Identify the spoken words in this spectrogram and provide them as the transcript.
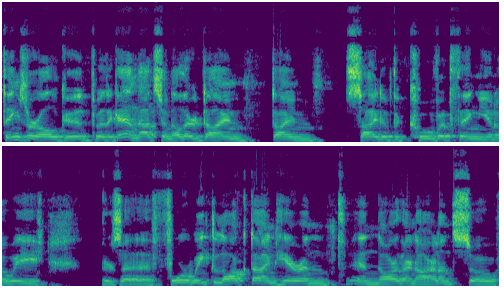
things are all good, but again, that's another down down side of the COVID thing. You know, we there's a four week lockdown here in in Northern Ireland. So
